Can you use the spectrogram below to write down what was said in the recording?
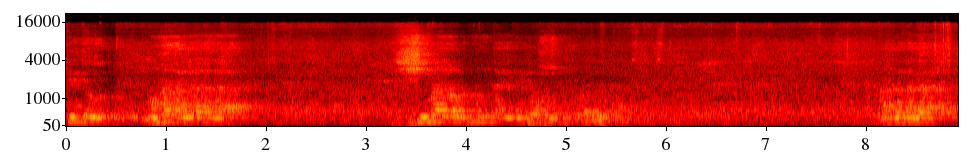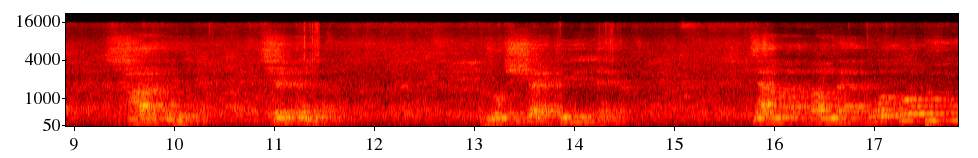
কিন্তু মহান আল্লাহ সীমা লঙ্ঘনকারীকে পছন্দ করেন না। আল্লাহ তালা ছাড় দেন, ছেড়ে না। রশিটা দেন যে আমার বাংলা কতটুকু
